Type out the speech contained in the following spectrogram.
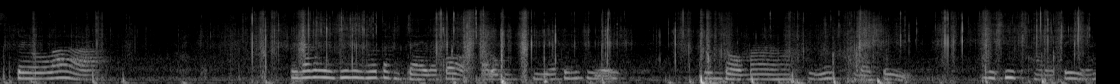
สเตลล่าเป็นนักเรียนที่มีเพื่อตั้งใจแล้วก็อารมณ์เสียไปเรื่อย คนต่อมาอู้คาราเต้ไม่ชื่อคาราเต้นะ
